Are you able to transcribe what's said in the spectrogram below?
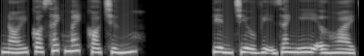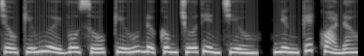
nói có sách mách có chứng. Tiền triều vị danh y ở Hoài Châu cứu người vô số cứu được công chúa tiền triều, nhưng kết quả đâu?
